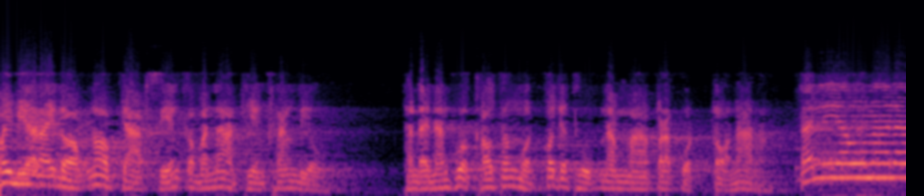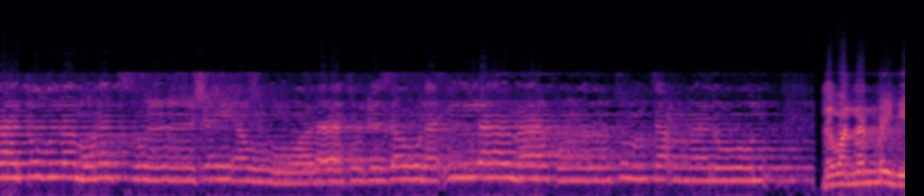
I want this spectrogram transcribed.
ม่มีอะไรดอกนอกจากเสียงกบนาเพียงครั้งเดียว ทันใดนั้นพวกเขาทั้งหมดก็จะถูกนำมาปรากฏต่อหน้าเรา فاليوم لا تظلم نفس شيئا ولا تجزون إلا ما كنتم تعملون ในวันนั้นไม่มี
